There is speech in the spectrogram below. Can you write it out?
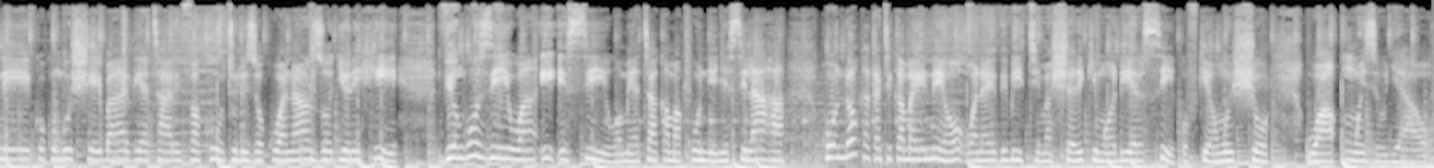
Ni kukumbushe baadhi ya taarifa kuu tulizokuwa nazo jioni hii. Viongozi wa EAC wameyataka makundi yenye silaha kuondoka katika maeneo wanayodhibiti mashariki mwa DRC kufikia mwisho wa mwezi ujao.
